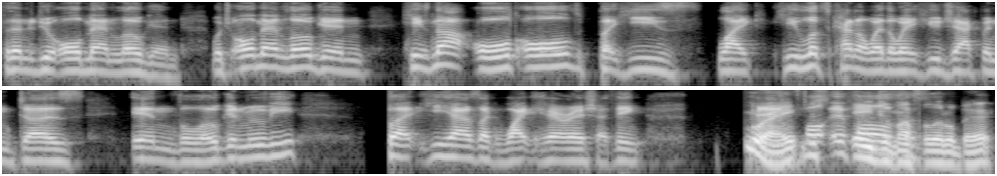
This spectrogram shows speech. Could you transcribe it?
for them to do Old Man Logan, which Old Man Logan, he's not old old, but he's like he looks kind of way the way Hugh Jackman does in the Logan movie, but he has like white hairish, I think. it Right. fol- Just it age him up this- a little bit.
